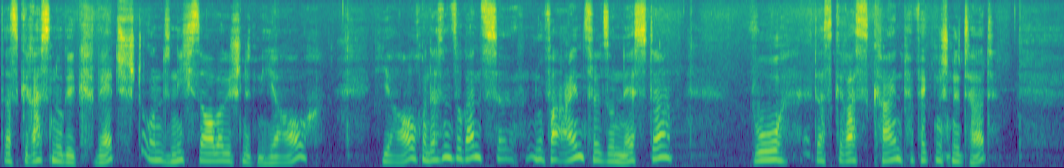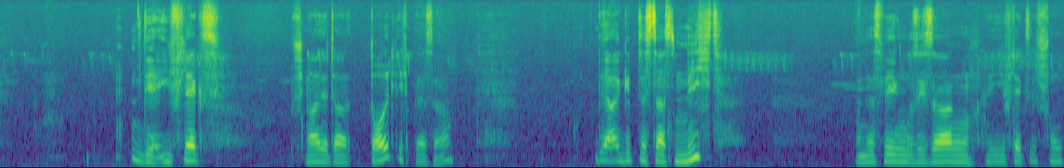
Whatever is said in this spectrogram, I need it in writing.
das Gras nur gequetscht und nicht sauber geschnitten. Hier auch, hier auch. Und das sind so ganz äh, nur vereinzelt so Nester, wo das Gras keinen perfekten Schnitt hat. Der E-Flex schneidet da deutlich besser. Da gibt es das nicht. Und deswegen muss ich sagen, der E-Flex ist schon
